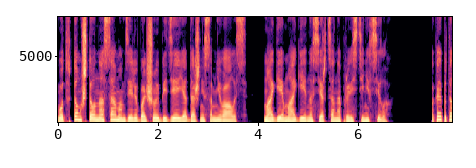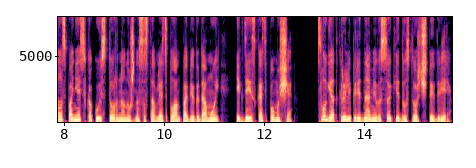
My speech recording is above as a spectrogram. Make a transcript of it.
Вот в том, что он на самом деле в большой беде, я даже не сомневалась. Магия магии, но сердце она провести не в силах. Пока я пыталась понять, в какую сторону нужно составлять план побега домой и где искать помощи, слуги открыли перед нами высокие двустворчатые двери.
